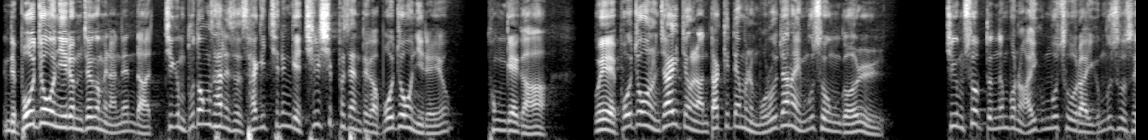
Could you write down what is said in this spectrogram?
근데 보조원 이름 적으면 안 된다. 지금 부동산에서 사기치는 게 70%가 보조원이래요. 통계가. 왜? 보조원은 자격증을 안 땄기 때문에 모르잖아요. 무서운 걸. 지금 수업 듣는 분은 아이고 무서워라. 이거 무서워서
